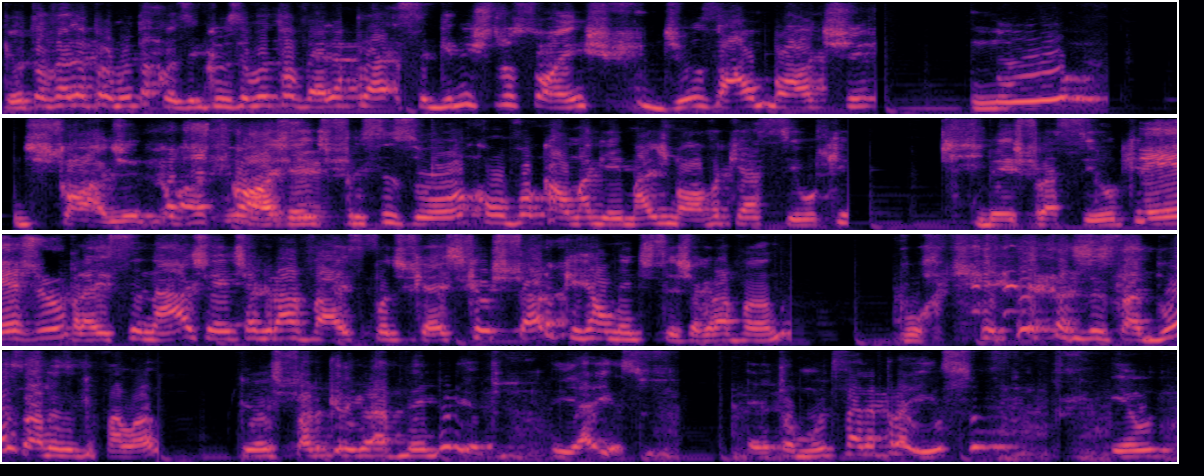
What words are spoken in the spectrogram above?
Eu tô velha para muita coisa. Inclusive, eu tô velha para seguir instruções de usar um bot no Discord. Discord. A gente precisou convocar uma gay mais nova, que é a Silk. Beijo pra Silk. Beijo. Pra ensinar a gente a gravar esse podcast, que eu espero que realmente esteja gravando. Porque a gente tá duas horas aqui falando. E eu espero que ele grave bem bonito. E é isso. Eu tô muito velha pra isso. Eu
